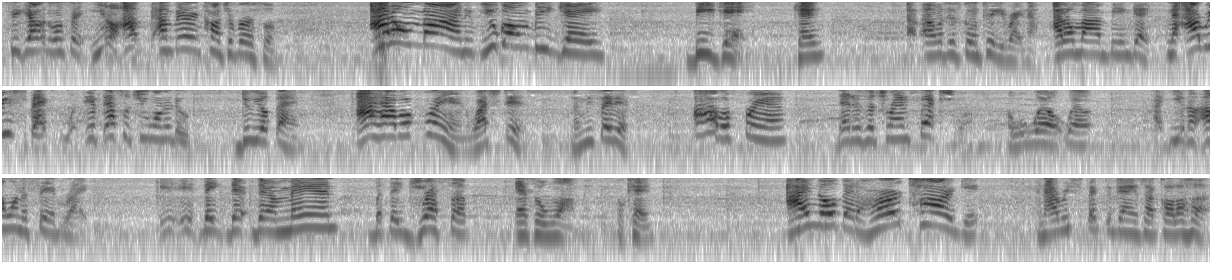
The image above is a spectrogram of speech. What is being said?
See, y'all gonna say, you know, I'm, I'm very controversial. I don't mind if you gonna be gay, be gay. Okay. I, I'm just gonna tell you right now. I don't mind being gay. Now I respect if that's what you want to do. Do your thing. I have a friend. Watch this. Let me say this. I have a friend that is a transsexual. Oh, Well, well, you know, I want to say it right. It, it, they, they're, they're a man, but they dress up as a woman. Okay. I know that her target, and I respect the game, so I call her her.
